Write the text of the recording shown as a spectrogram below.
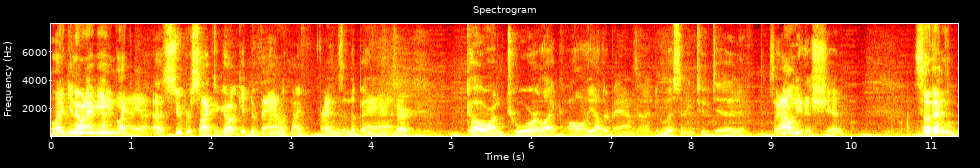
like you know what i mean like yeah. a super psyched to go get in a van with my friends in the band Sure. Go on tour like all the other bands that i'd been listening to did and it's like i don't need this shit. So then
